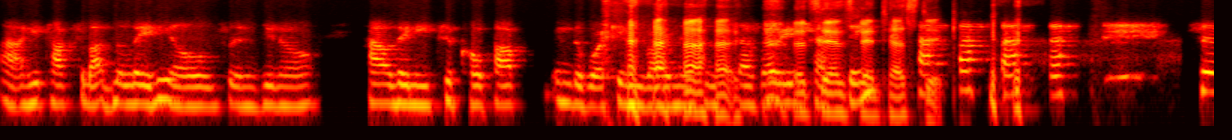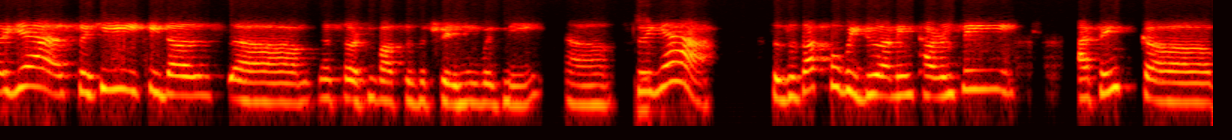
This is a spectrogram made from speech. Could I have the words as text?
Uh, he talks about millennials and you know how they need to cope up in the working environment and stuff. Very that sounds fantastic. So yeah, so he he does um, a certain parts of the training with me. Uh, so yeah, so, so that's what we do. I mean, currently, I think uh,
